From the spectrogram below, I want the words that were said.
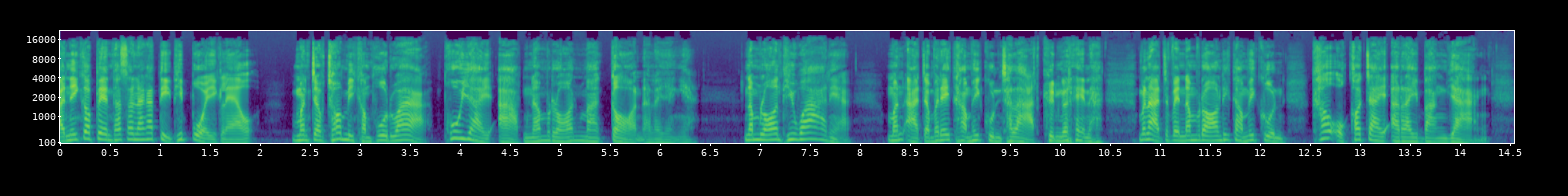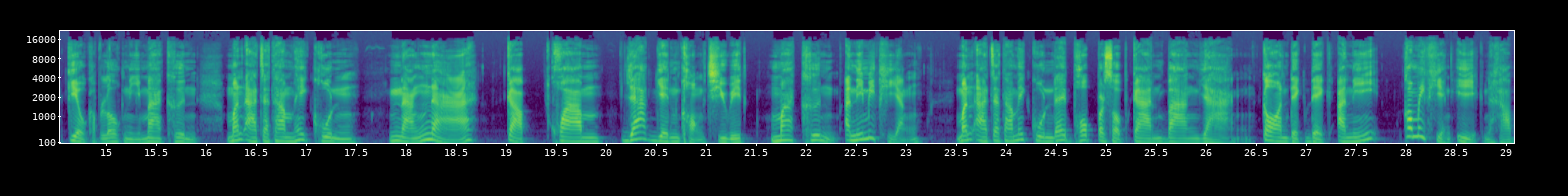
อันนี้ก็เป็นทัศนคติที่ป่วยอีกแล้ว มันจะชอบมีคำพูดว่า ผู้ใหญ่อาบน้ำร้อนมาก่อนอะไรอย่างเงี้ย น้ำร้อนที่ว่าเนี่ยมันอาจจะไม่ได้ทำให้คุณฉลาดขึ้นก็ได้นะ มันอาจจะเป็นน้ำร้อนที่ทำให้คุณเข้าอกเข้าใจอะไรบางอย่าง เกี่ยวกับโลกนี้มากขึ้น มันอาจจะทำให้คุณหนังหนากับความยากเย็นของชีวิตมากขึ้น อันนี้ไม่เถียง มันอาจจะทำให้คุณได้พบประสบการณ์บางอย่าง ก่อนเด็กๆ อันนี้ก็ไม่เถียงอีกนะครับ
